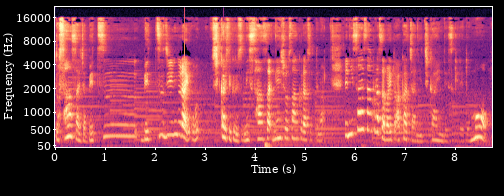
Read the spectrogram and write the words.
と3歳じゃ別別人ぐらいおしっかりしてくるんですよ、ね、3歳年少さんクラスっていうのは。で2歳さんクラスは割と赤ちゃんに近いんですけれども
